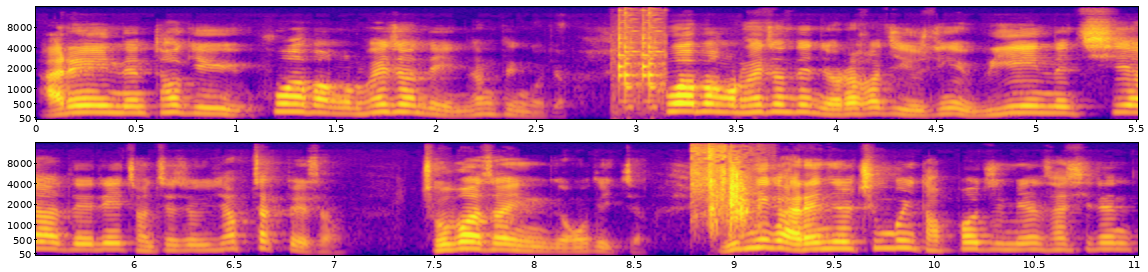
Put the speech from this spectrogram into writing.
아래에 있는 턱이 후하방으로 회전되어 있는 상태인 거죠. 후하방으로 회전된 여러 가지 이유 중에 위에 있는 치아들이 전체적인 협착돼서 좁아서 있는 경우도 있죠. 윗니가 아랫니를 충분히 덮어주면 사실은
